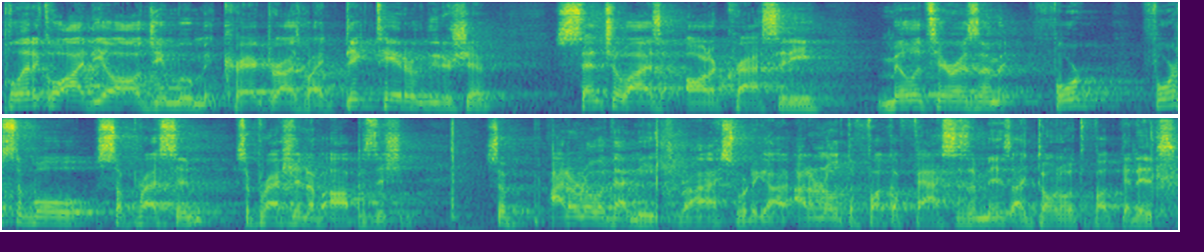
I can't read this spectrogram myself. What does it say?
political ideology movement characterized by dictator leadership centralized autocracy militarism, for, forcible suppression, suppression of opposition. So I don't know what that means, bro. I swear to God. I don't know what the fuck a fascism is. I don't know what the fuck that is.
